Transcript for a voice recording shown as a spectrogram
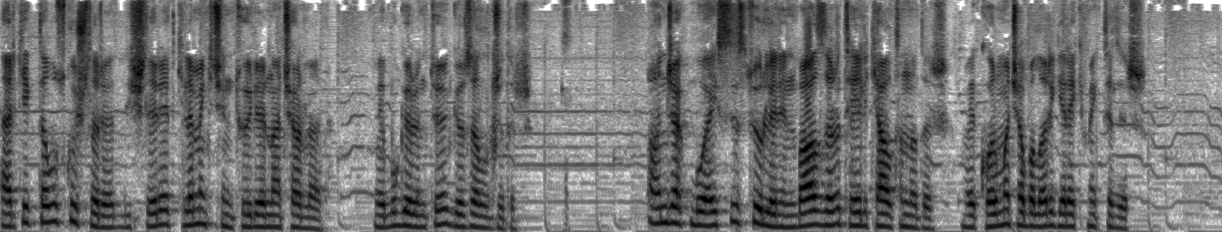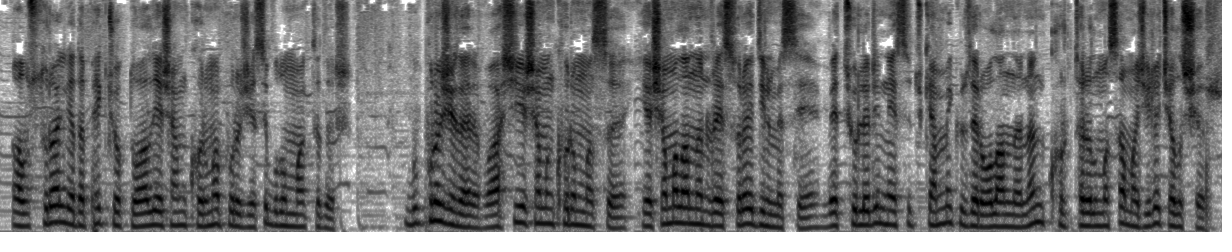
Erkek tavus kuşları dişleri etkilemek için tüylerini açarlar ve bu görüntü göz alıcıdır. Ancak bu eşsiz türlerin bazıları tehlike altındadır ve koruma çabaları gerekmektedir. Avustralya'da pek çok doğal yaşam koruma projesi bulunmaktadır. Bu projeler vahşi yaşamın korunması, yaşam alanlarının restore edilmesi ve türlerin nesli tükenmek üzere olanlarının kurtarılması amacıyla çalışır.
